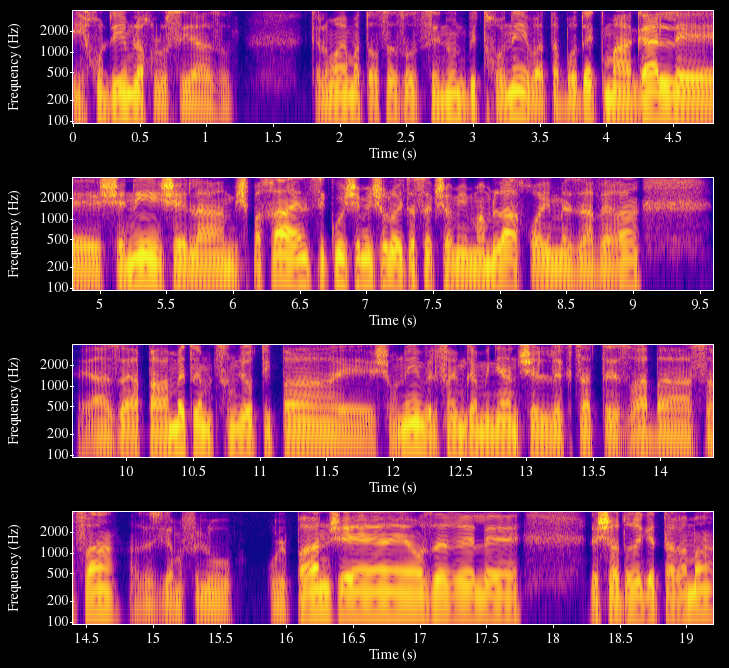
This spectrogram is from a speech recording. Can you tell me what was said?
ייחודיים לאוכלוסייה הזאת. כלומר, אם אתה רוצה לעשות סינון ביטחוני ואתה בודק מעגל שני של המשפחה, אין סיכוי שמישהו לא יתעסק שם עם ממלח או עם איזה עבירה. אז הפרמטרים צריכים להיות טיפה שונים, ולפעמים גם עניין של קצת עזרה בשפה, אז יש גם אפילו אולפן שעוזר אה, לשדרג את הרמה.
